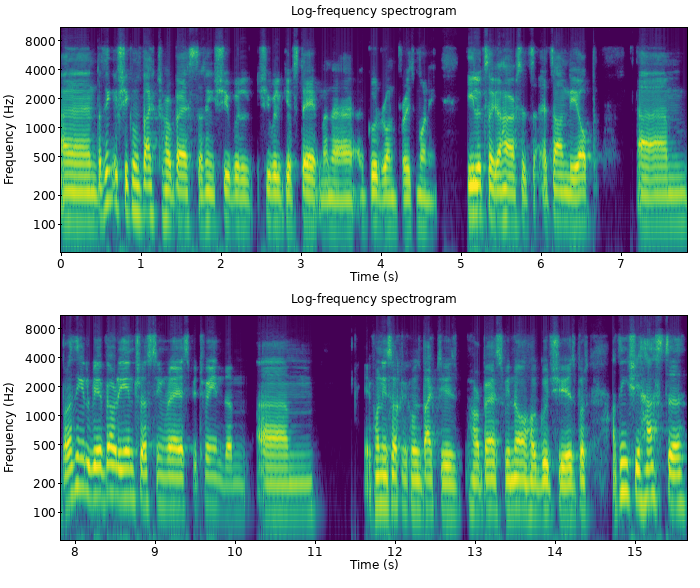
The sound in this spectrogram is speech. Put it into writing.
And I think if she comes back to her best, I think she will she will give State Man a, a good run for his money. He looks like a horse that's it's on the up. Um, but I think it'll be a very interesting race between them. Um, if Honeysuckle comes back to his, her best, we know how good she is. But I think she has to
